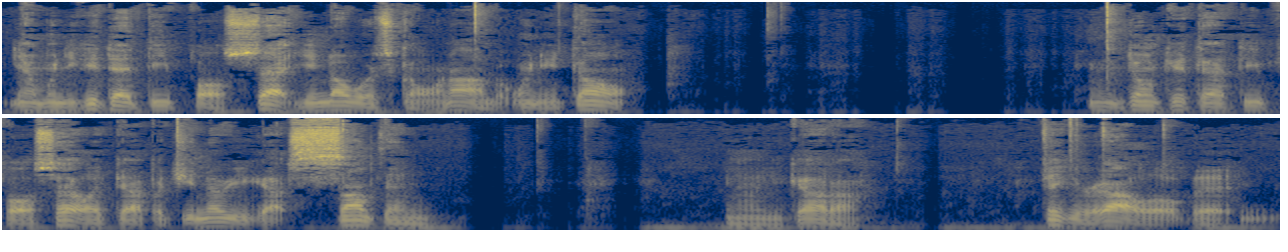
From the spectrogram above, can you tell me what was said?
you know when you get that deep fall set you know what's going on but when you don't you don't get that deep fall set like that but you know you got something you know you gotta figure it out a little bit. And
